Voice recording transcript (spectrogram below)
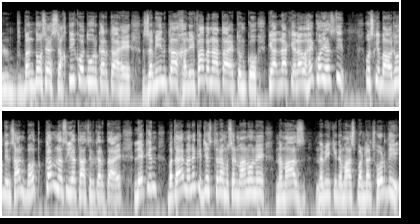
बंदों से सख्ती को दूर करता है, ज़मीन का खलीफा बनाता है तुमको? क्या अल्लाह के अलावा है कोई हस्ती? उसके बावजूद इंसान बहुत कम नसीहत हासिल करता है। लेकिन बताया मैंने कि जिस तरह मुसलमानों ने नमाज़, नबी की नमाज़ पढ़ना छोड़ दी,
